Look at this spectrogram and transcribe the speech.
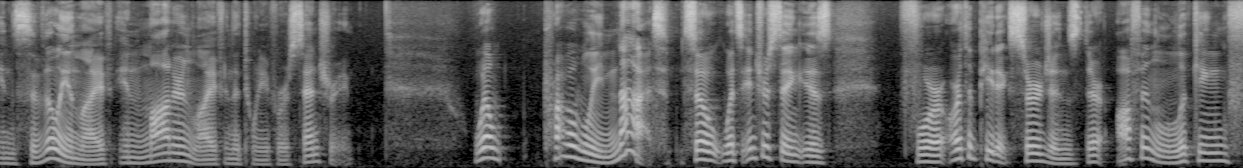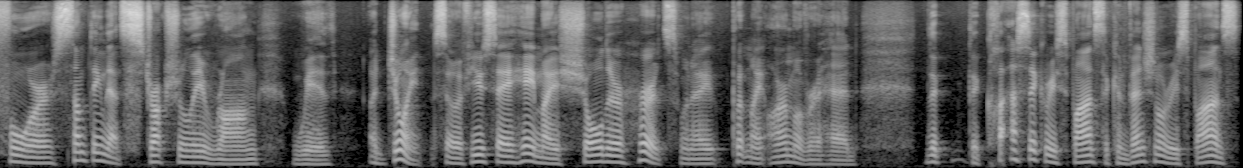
in civilian life, in modern life in the 21st century? Well, probably not. So, what's interesting is for orthopedic surgeons, they're often looking for something that's structurally wrong with a joint. So if you say, hey, my shoulder hurts when I put my arm overhead, the, the classic response, the conventional response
